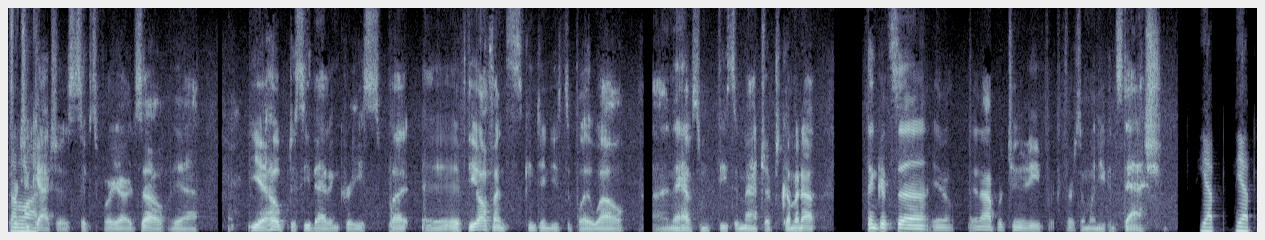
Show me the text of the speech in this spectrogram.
for two lot. catches, 64 yards. So, yeah. Yeah, hope to see that increase. But uh, if the offense continues to play well and they have some decent matchups coming up, I think it's uh, you know an opportunity for, for someone you can stash. Yep, yep.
